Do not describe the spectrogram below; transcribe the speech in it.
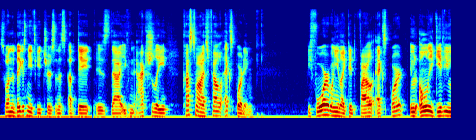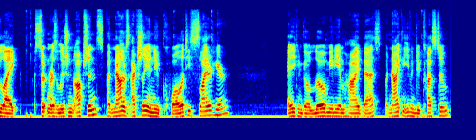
So one of the biggest new features in this update is that you can actually customize file exporting. Before, when you like did file export, it would only give you like certain resolution options, but now there's actually a new quality slider here. And you can go low, medium, high, best, but now you can even do custom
